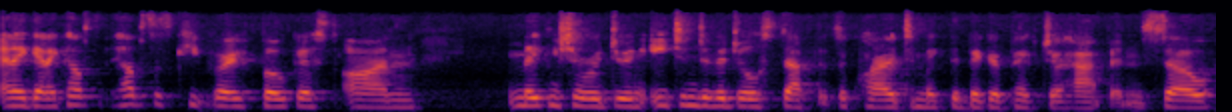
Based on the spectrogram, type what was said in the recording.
And again, it helps, helps us keep very focused on making sure we're doing each individual step that's required to make the bigger picture happen. So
